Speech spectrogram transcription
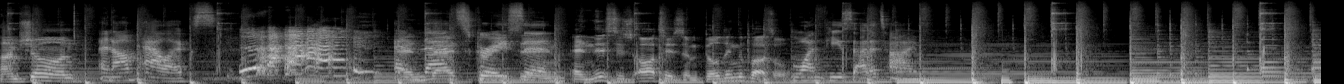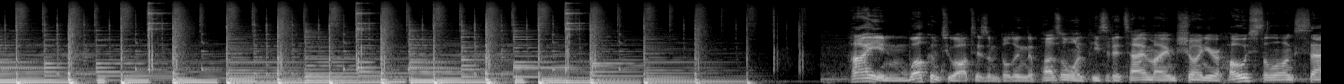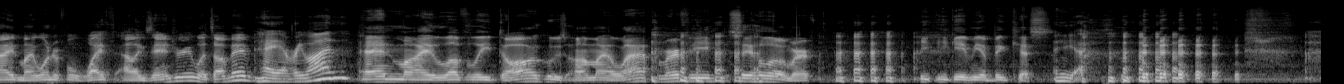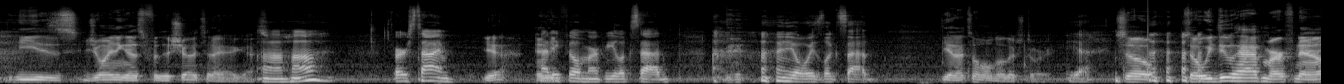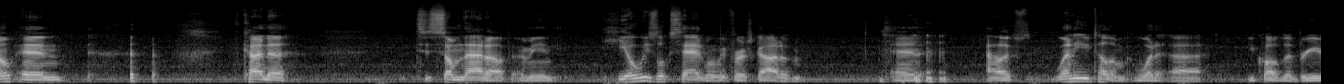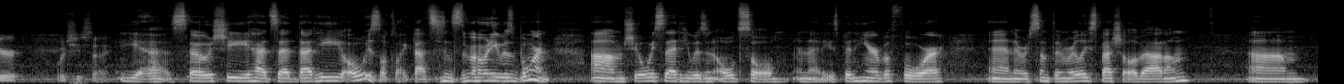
I'm Sean. And I'm Alex. And, that's Grayson. And this is Autism Building the Puzzle. One piece at a time. Hi, and welcome to Autism Building the Puzzle, one piece at a time. I'm Sean, your host, alongside my wonderful wife, Alexandria. What's up, babe? Hey, everyone. And my lovely dog who's on my lap, Murphy. Say hello, Murph. He, he gave me a big kiss. Yeah. He is joining us for the show today, I guess. Uh huh. First time. yeah. And How do you feel, Murphy? You look sad. you always look sad. Yeah, that's a whole other story. Yeah. So, so we do have Murph now, and kind of to sum that up, I mean, he always looked sad when we first got him. And Alex, why don't you tell him what uh, you called the breeder? What'd she say? Yeah, so she had said that he always looked like that since the moment he was born. Um, she always said he was an old soul and that he's been here before and there was something really special about him. Um,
